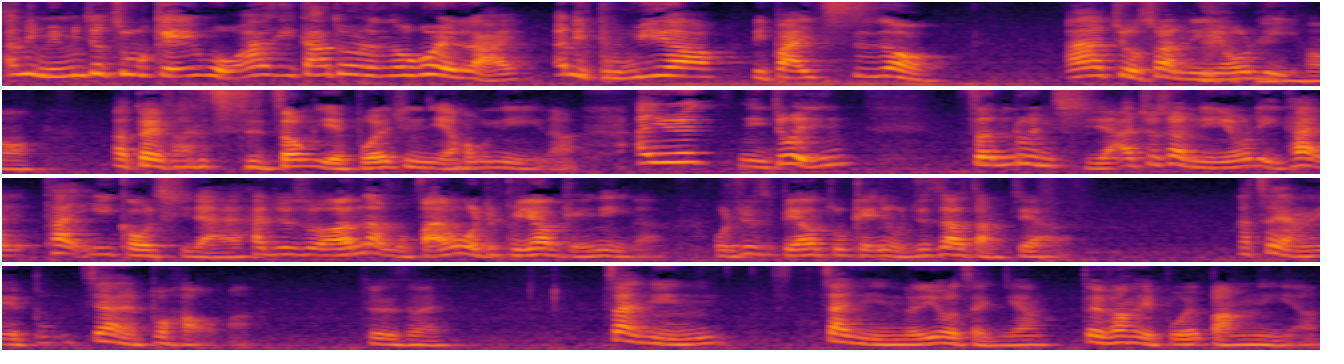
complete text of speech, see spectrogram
啊，你明明就租给我啊，一大堆人都会来啊，你不要，你白痴哦，啊，就算你有理哦，啊，对方始终也不会去鸟你啦，啊，因为你就已经争论起啊，就算你有理，太太 ego 起来，他就说啊，那我反正我就不要给你了，我就是不要租给你，我就是要涨价，那这样也不这样也不好嘛，对不对？占赢占赢了又怎样？对方也不会帮你啊，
